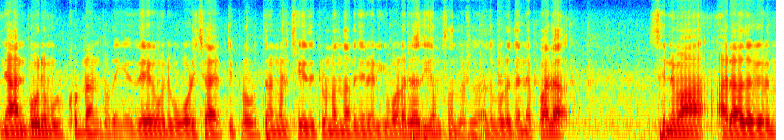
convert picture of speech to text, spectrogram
ഞാൻ പോലും ഉൾക്കൊണ്ടാൻ തുടങ്ങിയത്. ഇദ്ദേഹം ഒരുപാട് ചാരിറ്റി പ്രവർത്തനങ്ങൾ ചെയ്തിട്ടുണ്ടെന്ന് അറിഞ്ഞാൽ എനിക്ക് വളരെയധികം സന്തോഷം. അതുപോലെ തന്നെ പല സിനിമാ ആരാധകരും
